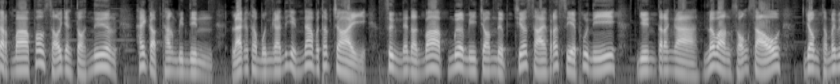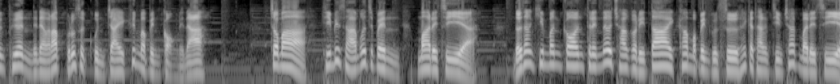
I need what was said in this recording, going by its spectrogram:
กลับมาเฝ้าเสาอย่างต่อเนื่อง ให้กับทางบินดิน และก็ทำผลงานได้อย่างน่าประทับใจ ซึ่งแน่นอนว่าเมื่อมีจอมหนึบเชื้อสายรัสเซียผู้นี้ ยืนตระงานระหว่างสองเสา ย่อมทำให้เพื่อนๆในแนวรับรู้สึกอุ่นใจขึ้นมาเป็นกล่องเลยนะต่อมาทีมที่ 3 ก็จะเป็นมาเลเซียโดยทางคิมบันกรเทรนเนอร์ชาวเกาหลีใต้เข้ามาเป็นกุญซือให้กับทางทีมชาติมาเลเซีย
